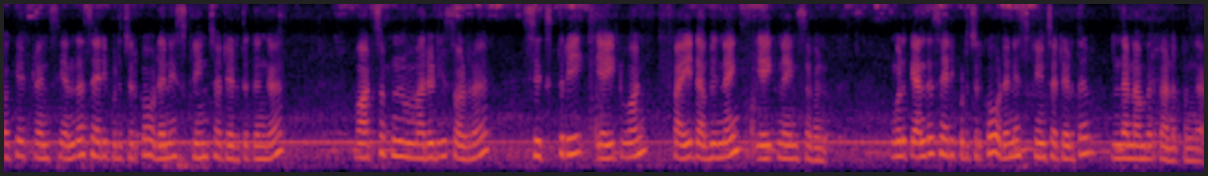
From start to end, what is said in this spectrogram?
ஓகே ஃப்ரெண்ட்ஸ் எந்த சேரீ பிடிச்சிருக்கோ உடனே ஸ்க்ரீன்ஷாட் எடுத்துக்கோங்க. வாட்ஸ்அப் மறுபடியும் சொல்கிறேன் six three eight one five double nine eight nine seven உங்களுக்கு எந்த சேரீ பிடிச்சிருக்கோ உடனே ஸ்க்ரீன்ஷாட் எடுத்து இந்த நம்பருக்கு அனுப்புங்க.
